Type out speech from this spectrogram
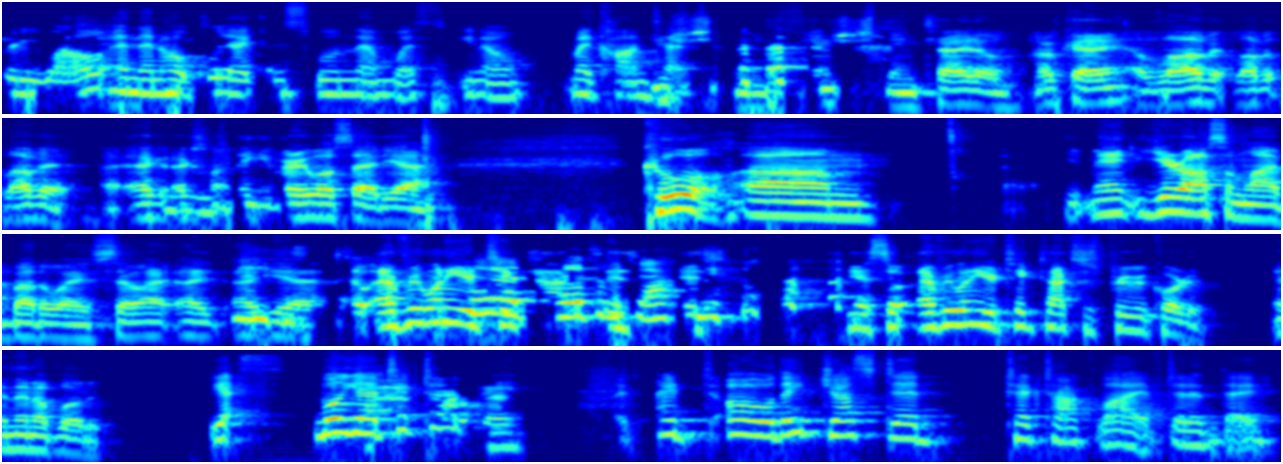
pretty well. And then hopefully I can swoon them with, you know, my content. Interesting, interesting title. Okay. I love it. Love it. Love it. Mm-hmm. Excellent. Thank you. Very well said. Yeah. Cool. Um, man, you're awesome live, by the way. So I, I, I yeah. So every one of your TikToks is, is, yeah. So every one of your TikToks is pre-recorded and then uploaded. Yes. Well, yeah. TikTok. Okay. I oh, they just did TikTok live, didn't they?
